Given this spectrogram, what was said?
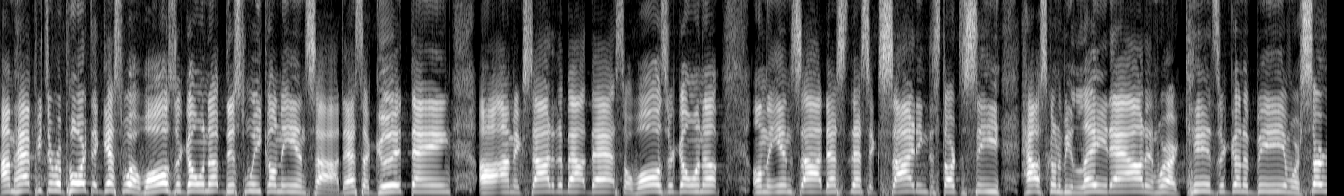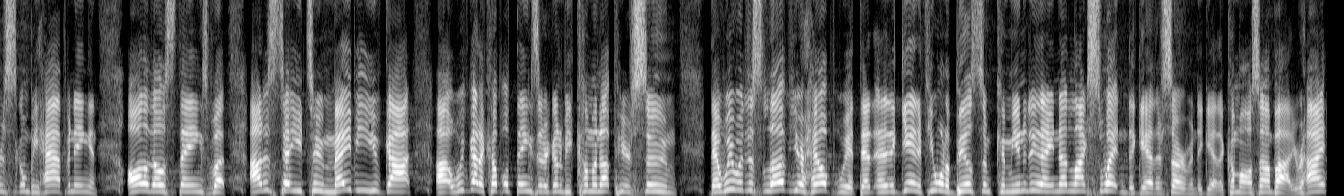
I'm happy to report that guess what? Walls are going up this week on the inside. That's a good thing. Uh, I'm excited about that. So walls are going up on the inside. That's, that's exciting to start to see how it's going to be laid out and where our kids are going to be and where service is going to be happening and all of those things. But I'll just tell you too, maybe you've got, uh, we've got a couple things that are going to be coming up here soon that we would just love your help with. That, and again, if you want to build some community, ain't nothing like sweating together, serving together. Come on, somebody, right?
